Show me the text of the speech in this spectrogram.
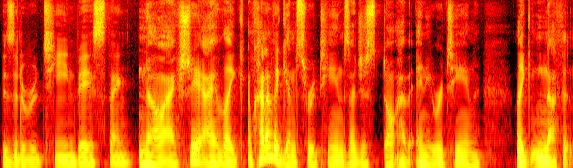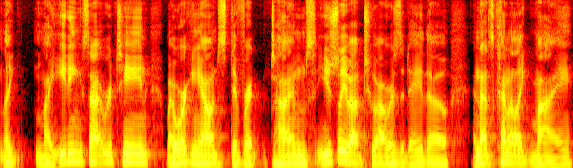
is it a routine based thing? No, actually I like I'm kind of against routines. I just don't have any routine. Like nothing like my eating's not routine. My working out's different times, usually about 2 hours a day though. And that's kind of like my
